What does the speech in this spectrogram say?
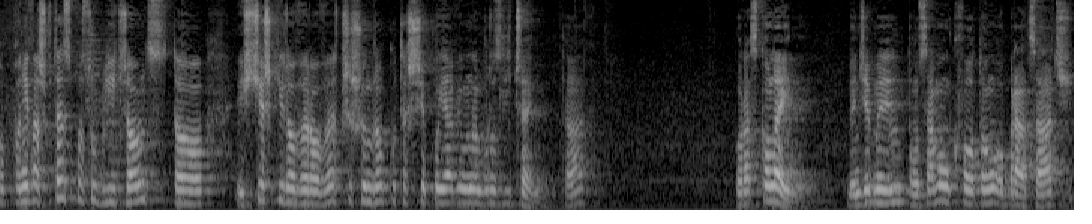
bo, ponieważ w ten sposób licząc, to ścieżki rowerowe w przyszłym roku też się pojawią nam w rozliczeniu, tak? Po raz kolejny. Będziemy tą samą kwotą obracać,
